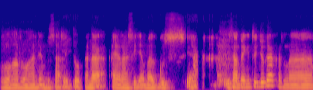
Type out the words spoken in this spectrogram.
ruangan-ruangan yang besar itu karena aerasinya bagus ya. Di samping itu juga karena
